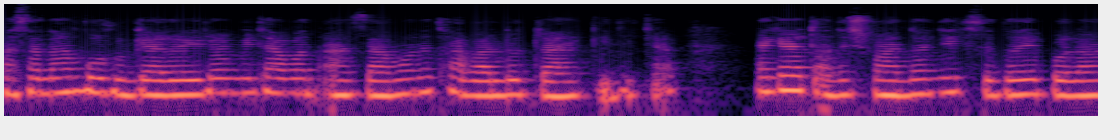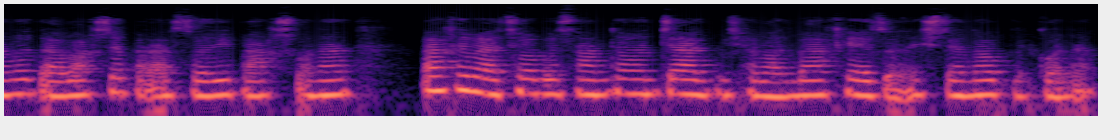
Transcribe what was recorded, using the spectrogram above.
مثلا برونگرایی را می‌توان از زمان تولد رنگگیری کرد. اگر دانشمندان یک صدای بلند را در بخش پرستاری پخش کنند برخی بچهها به سمت آن جلب می‌شوند برخی از آن اجتناب می‌کنند.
